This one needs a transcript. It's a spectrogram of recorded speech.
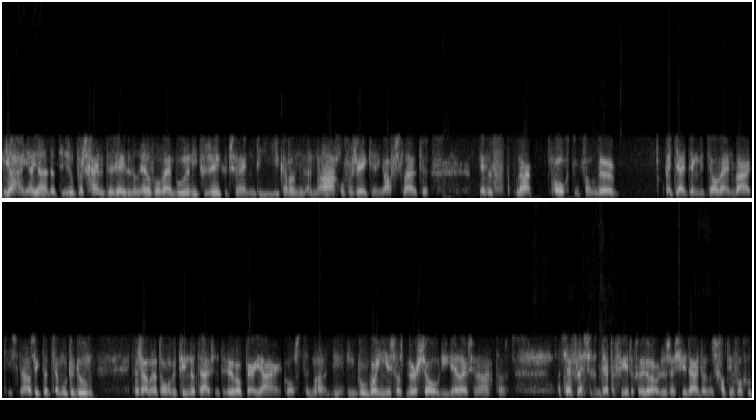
Ja, ja, ja, dat is ook waarschijnlijk de reden dat heel veel wijnboeren niet verzekerd zijn. Die, je kan een, een hagelverzekering afsluiten. En naar hoogte van de, wat jij denkt dat jouw wijn waard is. Nou, als ik dat zou moeten doen, dan zou me dat ongeveer 20.000 euro per jaar kosten. Maar die, die Bourgognes zoals Meursault, die heel erg zijn aangetast, dat zijn flessen van 30, 40 euro. Dus als je daar dan een schatting voor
